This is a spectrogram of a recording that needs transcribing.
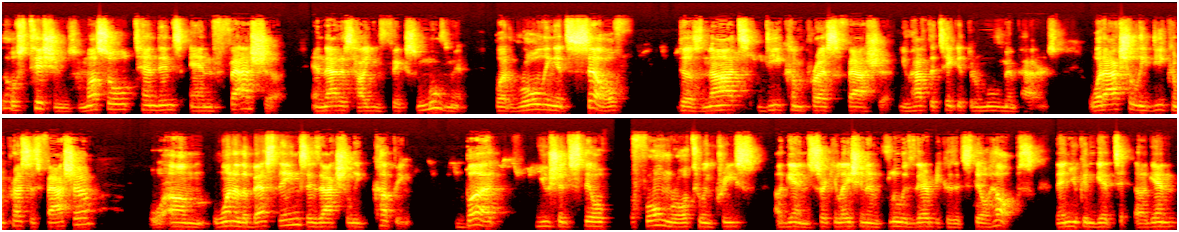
those tissues, muscle, tendons, and fascia. And that is how you fix movement. But rolling itself does not decompress fascia. You have to take it through movement patterns. What actually decompresses fascia, um, one of the best things is actually cupping, but you should still foam roll to increase again circulation and fluids there because it still helps. Then you can get to, again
